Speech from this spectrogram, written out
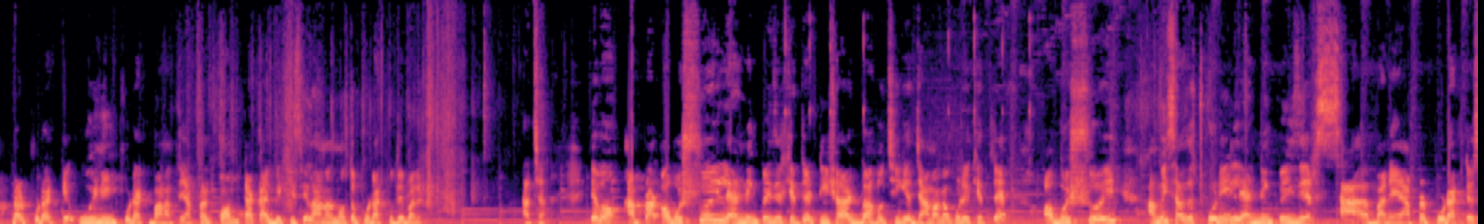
আপনার প্রোডাক্টকে উইনিং প্রোডাক্ট বানাতে, আপনার কম টাকায় বেশি সেল আনার মতো প্রোডাক্ট হতে পারে। আচ্ছা এবং আপনার অবশ্যই ল্যান্ডিং পেজের ক্ষেত্রে টি শার্ট বা হচ্ছে গিয়ে জামা কাপড়ের ক্ষেত্রে অবশ্যই আমি সাজেস্ট করি ল্যান্ডিং পেজের মানে আপনার প্রোডাক্টের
